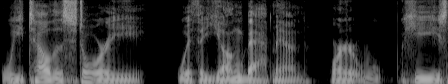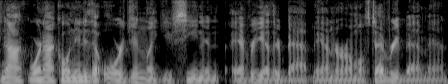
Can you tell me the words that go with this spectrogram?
we tell the story with a young Batman where he's not we're not going into the origin like you've seen in every other Batman or almost every Batman.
